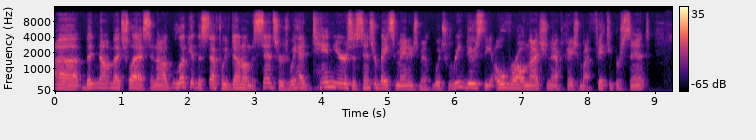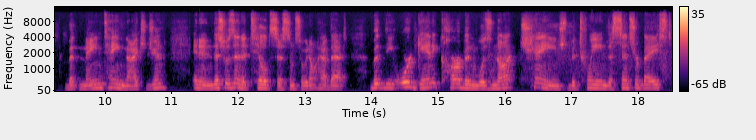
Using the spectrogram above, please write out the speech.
uh, but not much less. And I'll look at the stuff we've done on the sensors. We had 10 years of sensor based management, which reduced the overall nitrogen application by 50%, but maintained nitrogen. And then this was in a tilled system, so we don't have that. But the organic carbon was not changed between the sensor based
